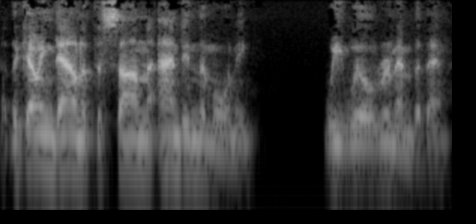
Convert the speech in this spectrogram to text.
At the going down of the sun and in the morning, we will remember them.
